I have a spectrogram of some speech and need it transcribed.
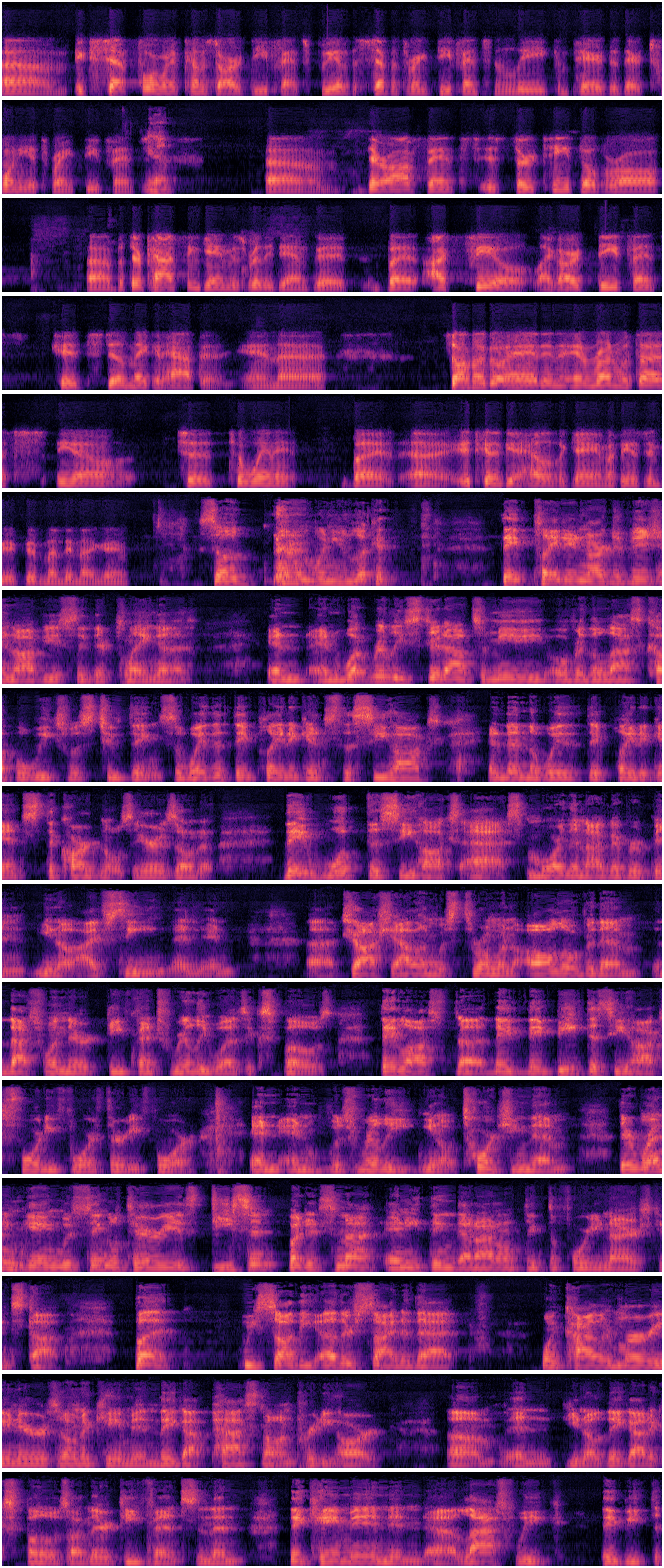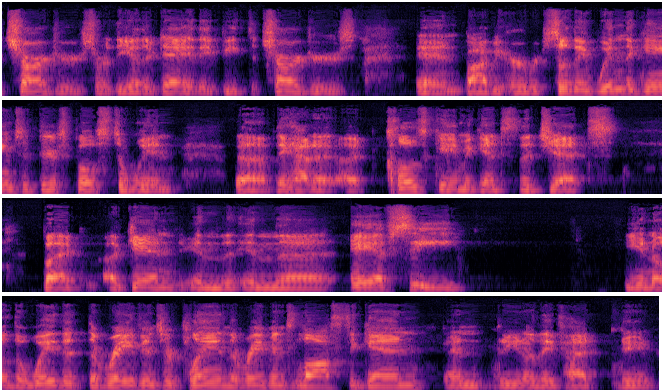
um, except for when it comes to our defense. We have the seventh ranked defense in the league compared to their 20th ranked defense. Yep. Um, their offense is 13th overall. Uh, but their passing game is really damn good. But I feel like our defense could still make it happen. And uh, so I'm to go ahead and, and, run with us, you know, to to win it. But uh, it's to be a hell of a game. I think it's to be a good Monday night game. So when you look at, they've played in our division. Obviously, they're playing us and and what really stood out to me over the last couple weeks was two things the way that they played against the seahawks and then the way that they played against the cardinals arizona they whooped the seahawks ass more than i've ever been you know i've seen and and uh, Josh Allen was throwing all over them, and that's when their defense really was exposed. They lost. Uh, they they beat the Seahawks 44-34 and and was really you know torching them. Their running game with Singletary is decent, but it's not anything that I don't think the 49ers can stop. But we saw the other side of that when Kyler Murray in Arizona came in. They got passed on pretty hard um, and you know they got exposed on their defense. And then they came in and uh, last week they beat the Chargers, or the other day they beat the Chargers and Bobby Herbert. So they win the games that they're supposed to win. Uh, they had a, a close game against the Jets, but again in the in the AFC, you know the way that the Ravens are playing, the Ravens lost again, and you know they've had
